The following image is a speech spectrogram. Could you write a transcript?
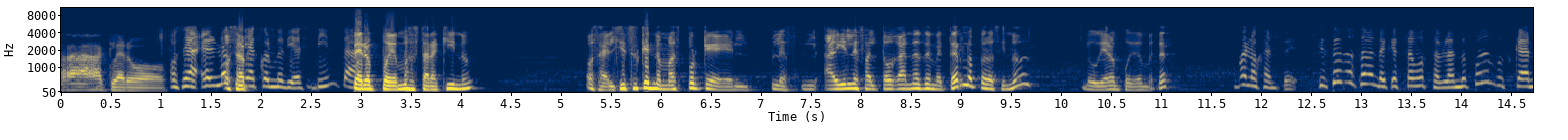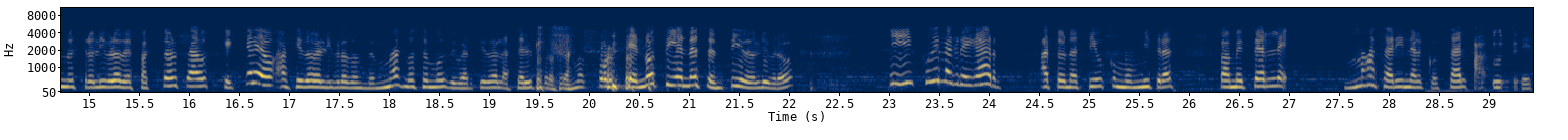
Ah, claro. O sea, él no O sea, sería con media extinta. Pero podemos estar aquí, ¿no? O sea, el chiste es que nomás porque el- le- a alguien le faltó ganas de meterlo, pero si no, lo hubieran podido meter. Bueno, gente, si ustedes no saben de qué estamos hablando, pueden buscar nuestro libro de Factor Caos, que creo ha sido el libro donde más nos hemos divertido al hacer el programa, porque no tiene sentido el libro. Y pueden agregar a Tonatiuh como Mitras para meterle más harina al costal Ah, uy, de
